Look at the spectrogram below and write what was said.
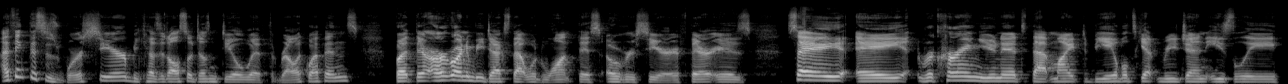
I think this is worse Seer because it also doesn't deal with relic weapons, but there are going to be decks that would want this overseer. If there is, say, a recurring unit that might be able to get regen easily,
